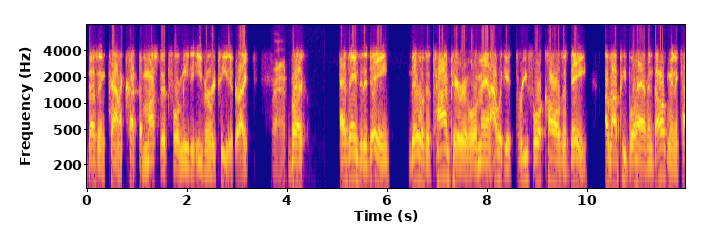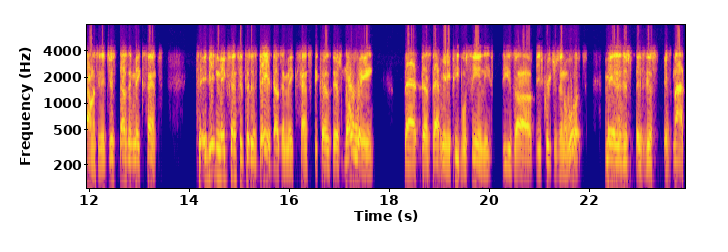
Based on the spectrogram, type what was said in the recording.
doesn't kind of cut the mustard for me to even repeat it, right? Right. But at the end of the day, there was a time period where man, I would get three, four calls a day about people having dogman encounters, and it just doesn't make sense. It didn't make sense, and to this day, it doesn't make sense because there's no way that there's that many people seeing these these uh these creatures in the woods. I mean, it's just it's just it's not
